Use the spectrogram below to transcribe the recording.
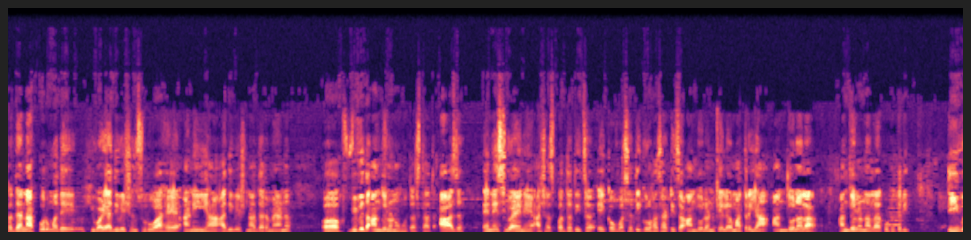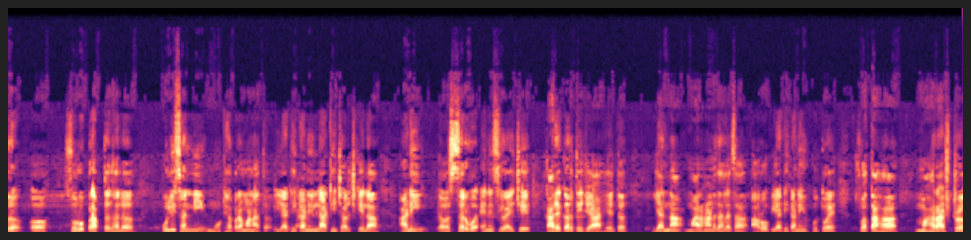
सध्या नागपूरमध्ये हिवाळी अधिवेशन सुरू आहे आणि ह्या अधिवेशनादरम्यान अ, विविध आंदोलनं होत असतात. आज एन एस यू आयने अशाच पद्धतीचं एक वसतिगृहासाठीचं आंदोलन केलं. मात्र ह्या आंदोलनाला आंदोलनाला कुठेतरी तीव्र अ, स्वरूप प्राप्त झालं. पोलिसांनी मोठ्या प्रमाणात या ठिकाणी लाठीचार्ज केला. आणि सर्व एन एस यू आयचे कार्यकर्ते जे आहेत यांना मारहाण झाल्याचा आरोप या ठिकाणी होतोय. स्वतः महाराष्ट्र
